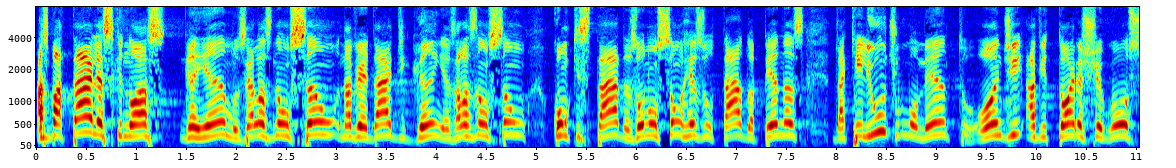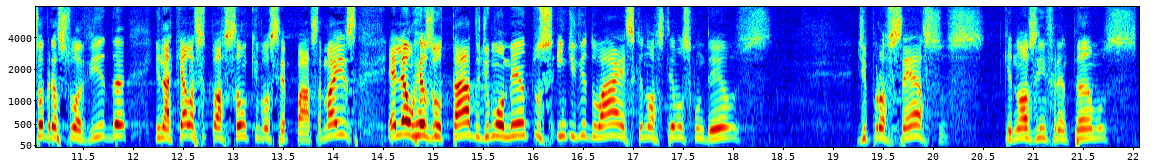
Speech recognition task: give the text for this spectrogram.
As batalhas que nós ganhamos, elas não são, na verdade, ganhas, elas não são conquistadas ou não são resultado apenas daquele último momento onde a vitória chegou sobre a sua vida e naquela situação que você passa, mas ela é um resultado de momentos individuais que nós temos com Deus de processos que nós enfrentamos,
